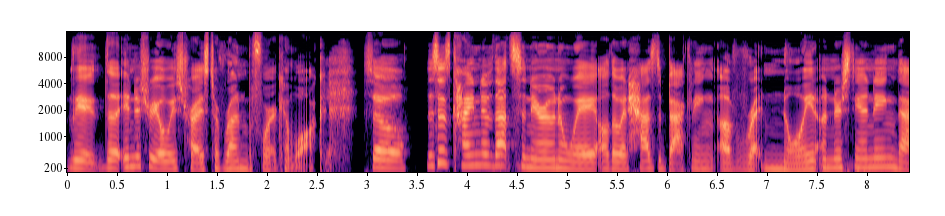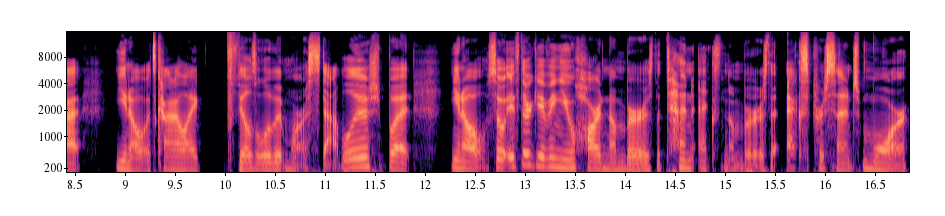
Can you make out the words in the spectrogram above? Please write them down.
the the industry always tries to run before it can walk. Yeah. So this is kind of that scenario in a way, although it has the backing of retinoid understanding that, you know, it's kind of like feels a little bit more established. But, you know, so if they're giving you hard numbers, the 10x numbers, the X percent more,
